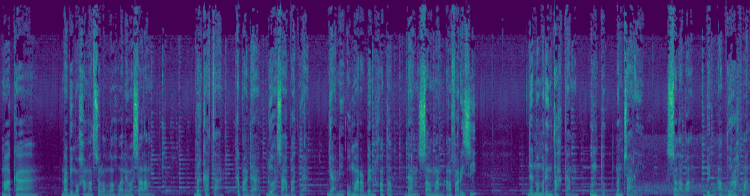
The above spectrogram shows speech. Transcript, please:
Maka Nabi Muhammad SAW berkata kepada dua sahabatnya, yakni Umar bin Khattab dan Salman Al-Farisi, dan memerintahkan untuk mencari Salabah bin Abdurrahman.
